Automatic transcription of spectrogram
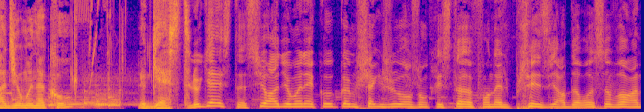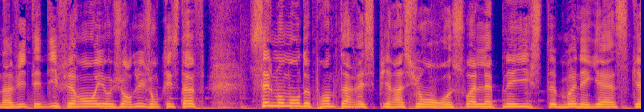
Radio Monaco, le guest. Le guest sur Radio Monaco, comme chaque jour, Jean-Christophe, on a le plaisir de recevoir un invité différent. Et aujourd'hui, Jean-Christophe, c'est le moment de prendre ta respiration. On reçoit l'apnéiste monégasque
